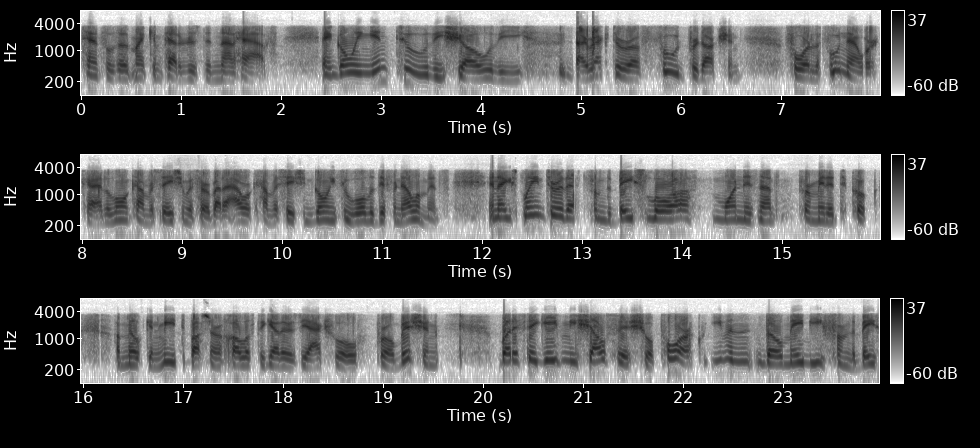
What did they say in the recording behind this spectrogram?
utensils that my competitors did not have. And going into the show, the director of food production for the Food Network, I had a long conversation with her, about an hour conversation, going through all the different elements. And I explained to her that from the base law, one is not permitted to cook a milk and meat, basar and chalav together is the actual prohibition. But if they gave me shellfish or pork, even though maybe from the base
